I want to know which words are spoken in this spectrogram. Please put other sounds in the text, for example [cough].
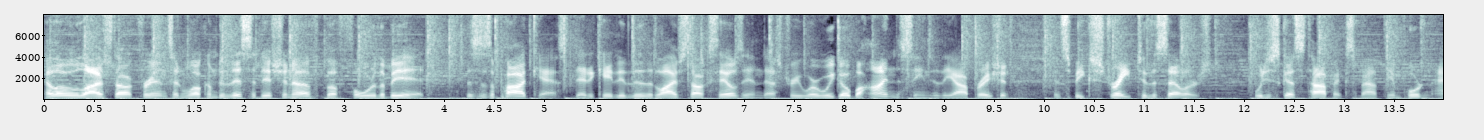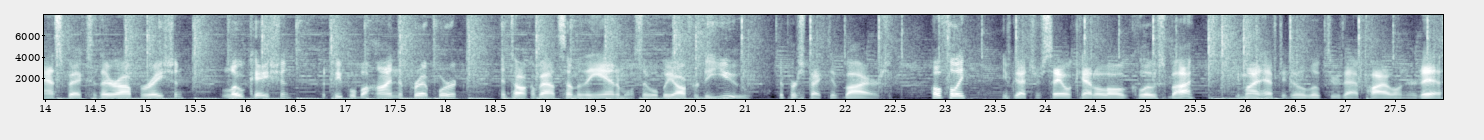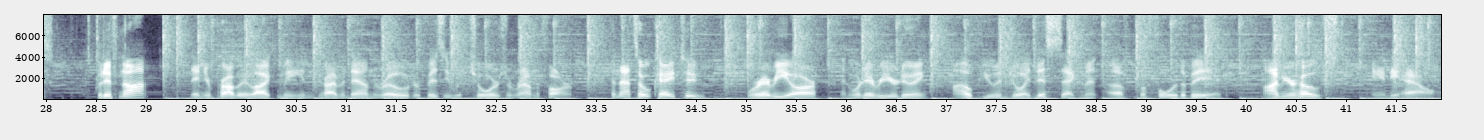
Hello, livestock friends, and welcome to this edition of Before the Bid. This is a podcast dedicated to the livestock sales industry where we go behind the scenes of the operation and speak straight to the sellers. We discuss topics about the important aspects of their operation, location, the people behind the prep work, and talk about some of the animals that will be offered to you, the prospective buyers. Hopefully, you've got your sale catalog close by. You might have to go look through that pile on your desk. But if not, then you're probably like me and driving down the road or busy with chores around the farm. And that's okay too. Wherever you are and whatever you're doing, I hope you enjoy this segment of Before the Bid. I'm your host, Andy Howell.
